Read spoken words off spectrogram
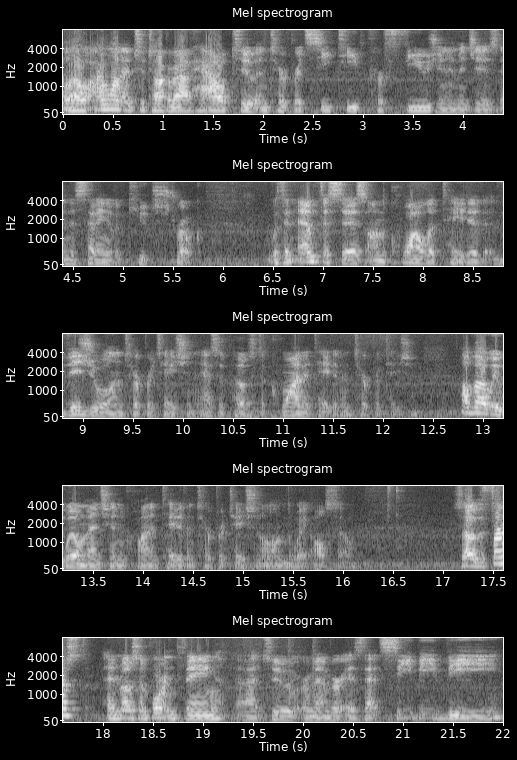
Hello, I wanted to talk about how to interpret CT perfusion images in the setting of acute stroke, with an emphasis on qualitative visual interpretation as opposed to quantitative interpretation, although we will mention quantitative interpretation along the way also. So the first and most important thing uh, to remember is that CBV,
